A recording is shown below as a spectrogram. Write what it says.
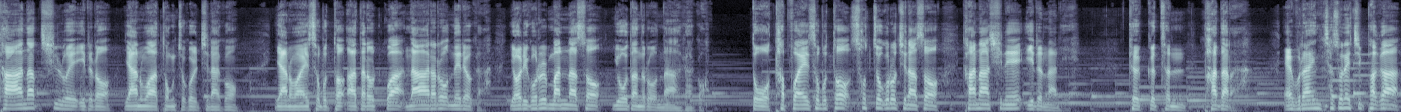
다아낫 실로에 이르러 야누아 동쪽을 지나고 야누아에서부터 아다롯과 나아라로 내려가 여리고를 만나서 요단으로 나아가고 또 타푸아에서부터 서쪽으로 지나서 가나 시내에 이르나니 그 끝은 바다라 에브라임 자손의 지파가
